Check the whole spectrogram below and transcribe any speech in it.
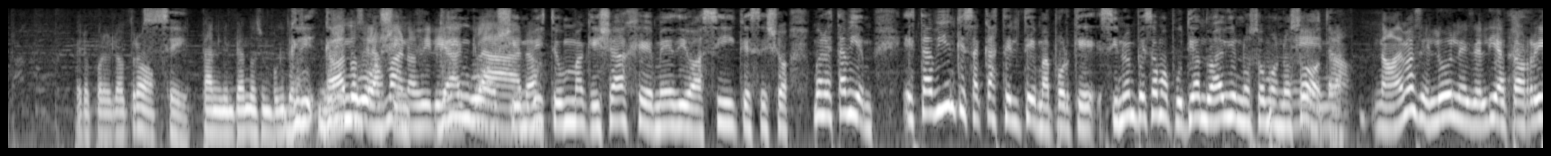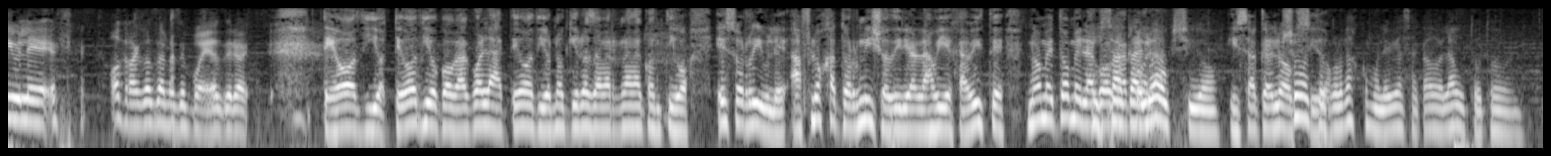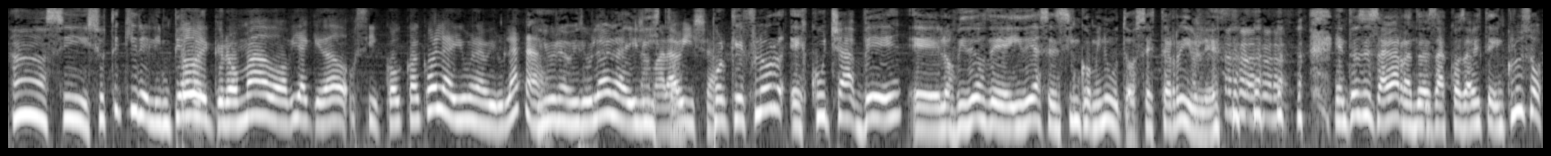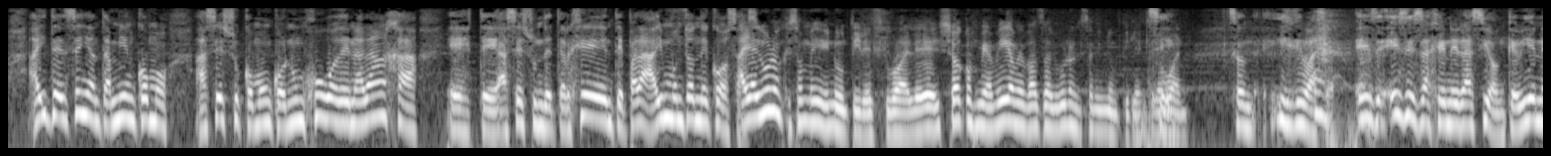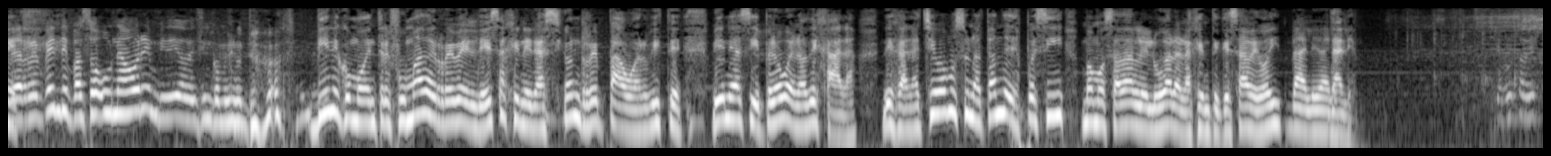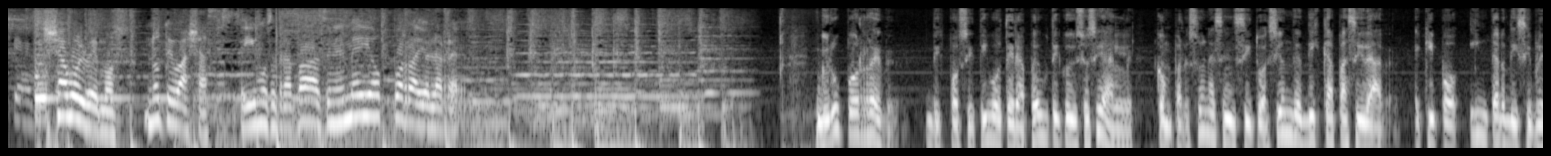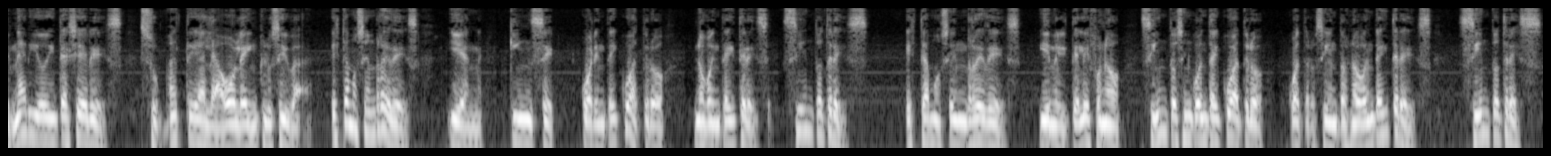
pero por el otro Sí. están limpiándose un poquito, lavándose las manos, diría. greenwashing, claro. viste, un maquillaje medio así, qué sé yo. Bueno, está bien, está bien que sacaste el tema, porque si no empezamos puteando a alguien no somos nosotras. no. no, además el lunes, el día está horrible. Otra cosa no se puede hacer hoy. Te odio, te odio Coca-Cola, te odio, no quiero saber nada contigo. Es horrible, afloja tornillo, dirían las viejas, ¿viste? No me tome la y Coca-Cola. saca el óxido. Y saca el Yo, ¿te óxido. acordás cómo le había sacado el auto todo? Ah, sí, si usted quiere limpiar... Todo el cromado había quedado, sí, Coca-Cola y una virulana. Y una virulana y Una listo. maravilla. Porque Flor escucha, ve eh, los videos de ideas en cinco minutos, es terrible. Entonces agarra todas esas cosas, ¿viste? Incluso ahí te enseñan también cómo haces su- como un, con un jugo de naranja, este, haces un detergente, pará, hay un montón de cosas. Hay algunos que son medio inútiles igual, ¿eh? Yo con mi amiga me paso algunos que son inútiles, pero Sí. bueno. Son- ¿Y qué va a ser? Es, es esa generación que viene... De repente pasó una hora en video de cinco minutos. Viene como entre fumada y rebelde, esa generación repower, ¿viste? Viene así, pero bueno, déjala, déjala. Che, vamos una tanda y después sí vamos a darle lugar a la gente que sabe hoy. Dale, dale. Dale. Ya volvemos, no te vayas. Seguimos atrapadas en el medio por Radio La Red. Grupo Red, dispositivo terapéutico y social con personas en situación de discapacidad, equipo interdisciplinario y talleres. Sumate a la ola inclusiva. Estamos en redes y en 15 44 93 103. Estamos en redes y en el teléfono 154 493 103.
